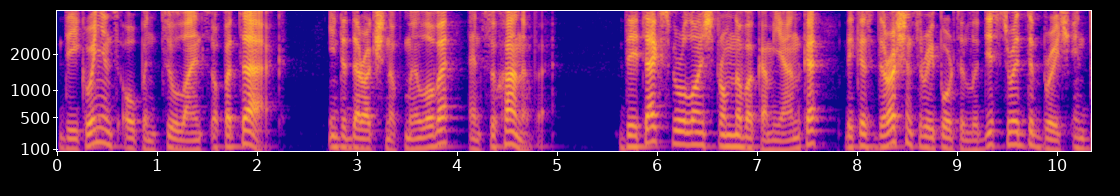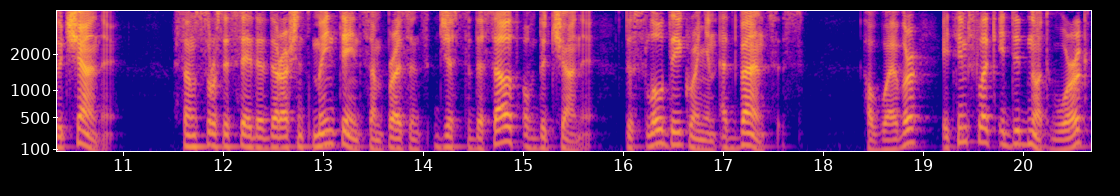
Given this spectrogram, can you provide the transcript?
the Ukrainians opened two lines of attack in the direction of Mylove and Sukhanove. The attacks were launched from Novokamyanka because the Russians reportedly destroyed the bridge in Duchane. Some sources say that the Russians maintained some presence just to the south of Duchane to slow the Ukrainian advances. However, it seems like it did not work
